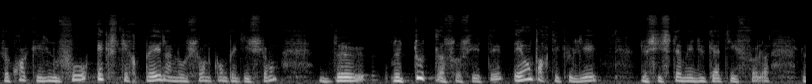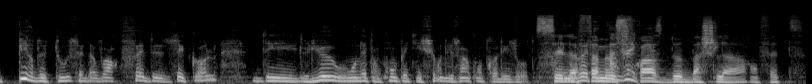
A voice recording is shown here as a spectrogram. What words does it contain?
Je crois qu'il nous faut extirper la notion de compétition de, de toute la société, et en particulier du système éducatif. Le, pire de tout, c'est d'avoir fait des écoles des lieux où on est en compétition les uns contre les autres. C'est la fameuse phrase de Bachelard, en fait.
